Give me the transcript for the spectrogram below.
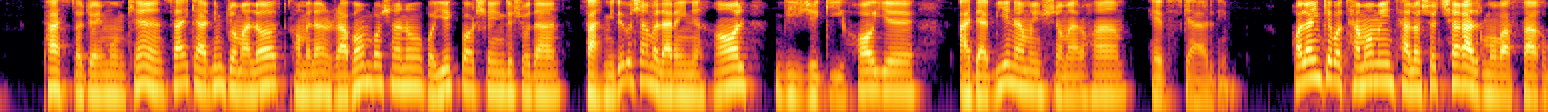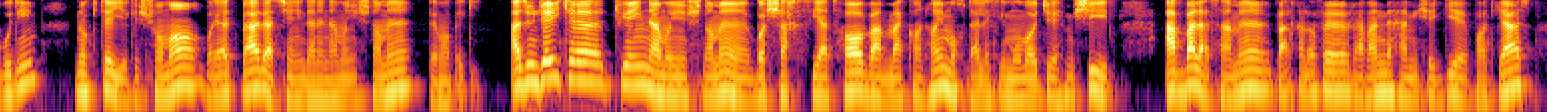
پس تا جای ممکن سعی کردیم جملات کاملا روان باشن و با یک بار شنیده شدن فهمیده بشن و در این حال ویژگی های ادبی نمایشنامه رو هم حفظ کردیم. حالا اینکه با تمام این تلاشا چقدر موفق بودیم نکته ایه که شما باید بعد از شنیدن نمایشنامه به ما بگید. از اونجایی که توی این نمایشنامه با شخصیت ها و مکان های مختلفی مواجه میشید اول از همه برخلاف روند همیشگی پادکست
